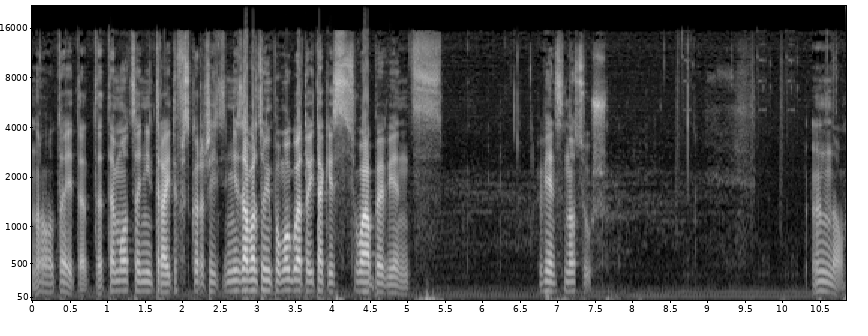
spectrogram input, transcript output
No tutaj te, te, te moce nitra i to wszystko raczej nie za bardzo mi pomogło, a to i tak jest słabe, więc... Więc no cóż. No.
